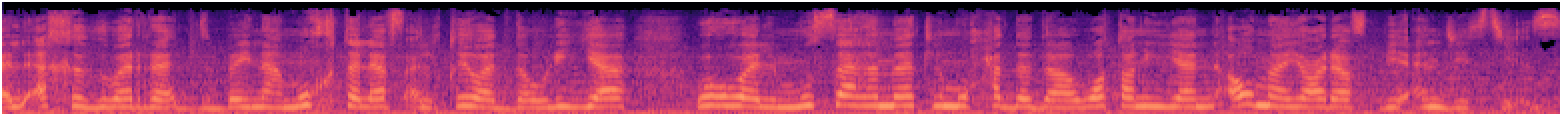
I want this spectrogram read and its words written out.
الأخذ والرد بين مختلف القوى الدولية وهو المساهمات المحددة وطنيا أو ما يعرف ب NDCs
